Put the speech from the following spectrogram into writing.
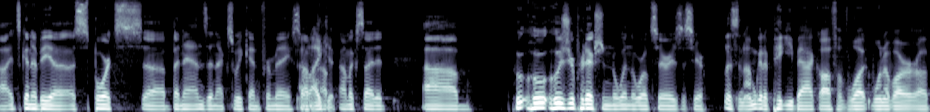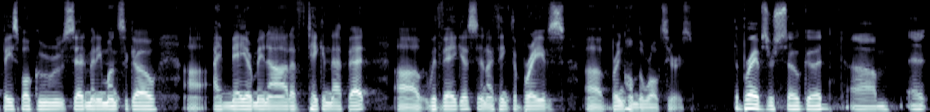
uh, it's going to be a, a sports uh, bonanza next weekend for me. So I I'm- like I'm, it. I'm excited. Um, who, who who's your prediction to win the World Series this year? Listen, I'm going to piggyback off of what one of our uh, baseball gurus said many months ago. Uh, I may or may not have taken that bet uh, with Vegas, and I think the Braves uh, bring home the World Series. The Braves are so good, um, and it,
